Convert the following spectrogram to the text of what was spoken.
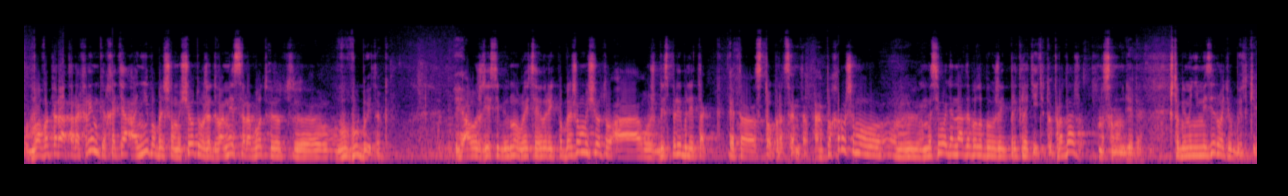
в, в операторах рынка, хотя они, по большому счету, уже два месяца работают э, в, в убыток. И- А уж если, бы, ну, если говорить по большому счету, а уж без прибыли, так это 100%. А по-хорошему, э, на сегодня надо было бы уже и прекратить эту продажу, на самом деле, чтобы минимизировать убытки.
